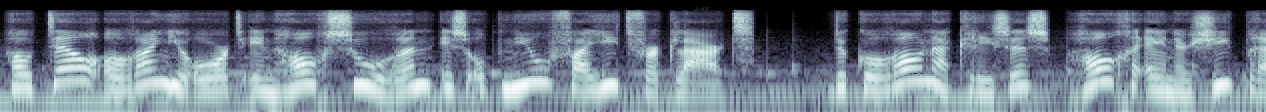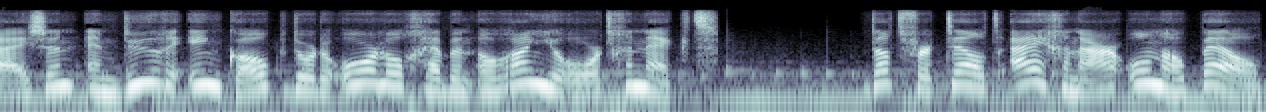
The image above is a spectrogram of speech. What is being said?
Hotel Oranjeoord in Hoogsoeren is opnieuw failliet verklaard. De coronacrisis, hoge energieprijzen en dure inkoop door de oorlog hebben Oranjeoord genekt. Dat vertelt eigenaar Onno Pel.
